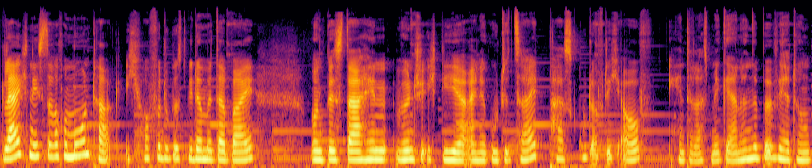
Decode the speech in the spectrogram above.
gleich nächste Woche Montag. Ich hoffe, du bist wieder mit dabei. Und bis dahin wünsche ich dir eine gute Zeit. Pass gut auf dich auf. Hinterlass mir gerne eine Bewertung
